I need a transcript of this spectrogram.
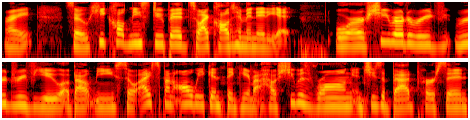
right? So he called me stupid, so I called him an idiot or she wrote a rude, rude review about me. So I spent all weekend thinking about how she was wrong and she's a bad person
